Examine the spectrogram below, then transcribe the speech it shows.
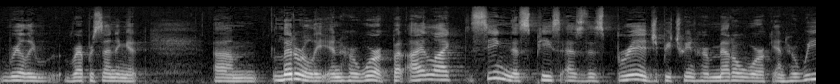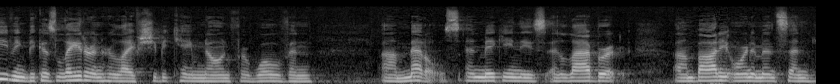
really representing it um, literally in her work, but I liked seeing this piece as this bridge between her metalwork and her weaving because later in her life she became known for woven um, metals and making these elaborate um, body ornaments and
